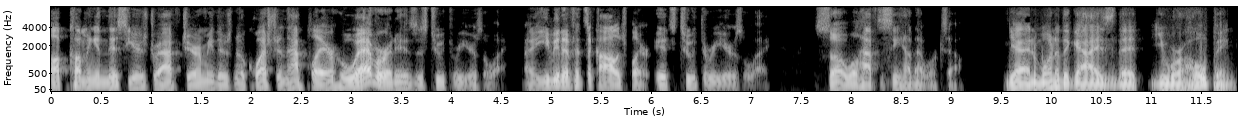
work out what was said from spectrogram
upcoming in this year's draft, Jeremy, there's no question that player, whoever it is, is two, three years away. Even if it's a college player, it's two, three years away. So we'll have to see how that works out. Yeah, and one of the guys that you were hoping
